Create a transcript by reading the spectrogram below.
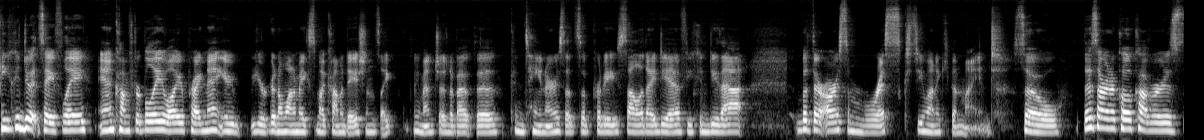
You can do it safely and comfortably while you're pregnant. You you're going to want to make some accommodations like we mentioned about the containers. That's a pretty solid idea if you can do that. But there are some risks you want to keep in mind. So this article covers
